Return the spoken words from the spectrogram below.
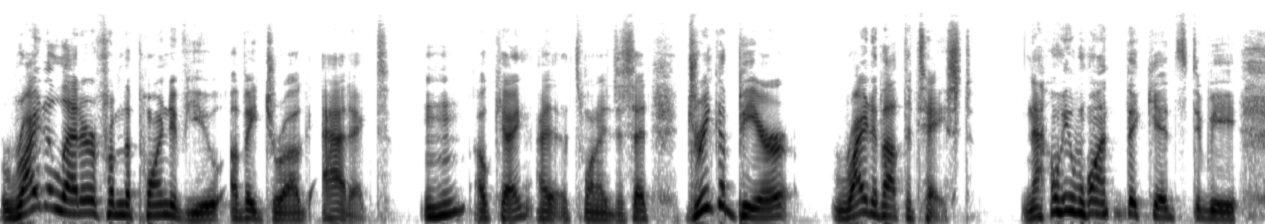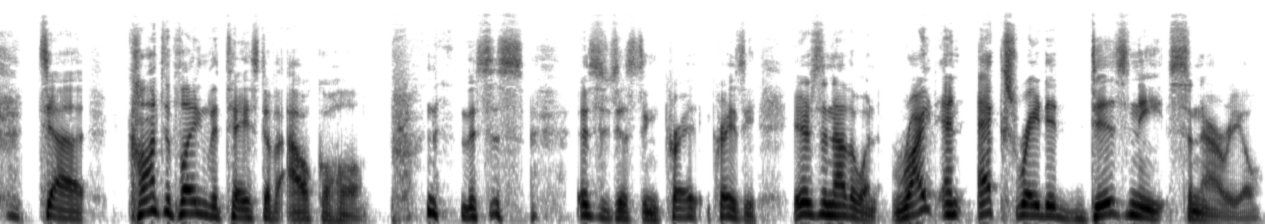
write a letter from the point of view of a drug addict. Mm-hmm. Okay, I, that's one I just said. Drink a beer. Write about the taste. Now we want the kids to be uh, contemplating the taste of alcohol. this is this is just incra- crazy. Here's another one. Write an X-rated Disney scenario.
